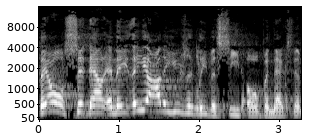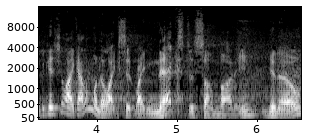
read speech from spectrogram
they all sit down and they, they, yeah, they usually leave a seat open next to them because you're like, I don't want to like sit right next to somebody, you know?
